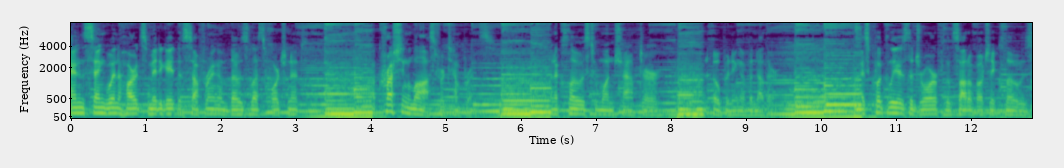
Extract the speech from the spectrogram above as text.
Can sanguine hearts mitigate the suffering of those less fortunate? A crushing loss for temperance, and a close to one chapter, an opening of another. As quickly as the drawer for the Sotto Voce closed,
